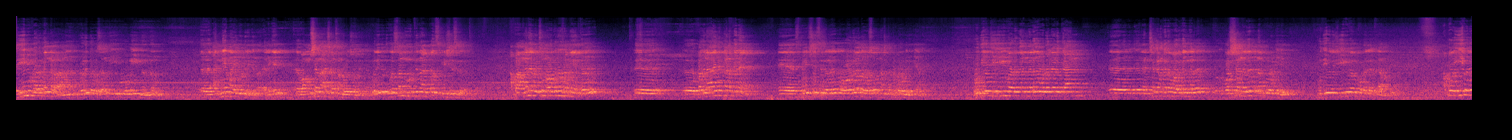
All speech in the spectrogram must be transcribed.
ജീവിവർഗങ്ങളാണ് ഒരു ദിവസം ഈ ഭൂമിയിൽ നിന്നും ഏഹ്, അന്യമായിക്കൊണ്ടിരിക്കുന്നത് അല്ലെങ്കിൽ ഏഹ്, വംശനാശം സംഭവിച്ചുകൊണ്ടിരിക്കുന്നത് ഒരു ദിവസം നൂറ്റി നാൽപ്പത് സ്പീഷീസുകൾ അപ്പൊ അങ്ങനെ വെച്ച് നോക്കുന്ന സമയത്ത് ഏഹ്, ഏഹ്, പതിനായിരക്കണക്കിന് സ്പീഷീസുകൾ ഓരോ ദിവസവും നഷ്ടപ്പെട്ടുകൊണ്ടിരിക്കുകയാണ് പുതിയ ജീവിവർഗങ്ങൾ ഉടലെടുക്കാൻ ഏഹ്, ലക്ഷക്കണക്കിന് വർഗങ്ങൾ വർഷങ്ങൾ നമുക്ക് വേണ്ടി വരും പുതിയൊരു ജീവിവർഗം ഉടലെടുക്കാൻ വേണ്ടി അപ്പോൾ ഈ ഒരു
